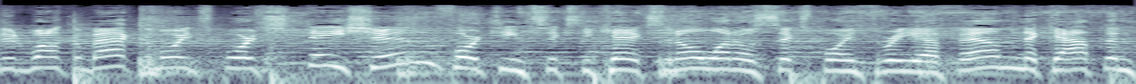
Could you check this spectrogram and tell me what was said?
Condon, welcome back. Des Moines Sports Station, 1460 KXNO, 106.3 FM. Nick Athan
